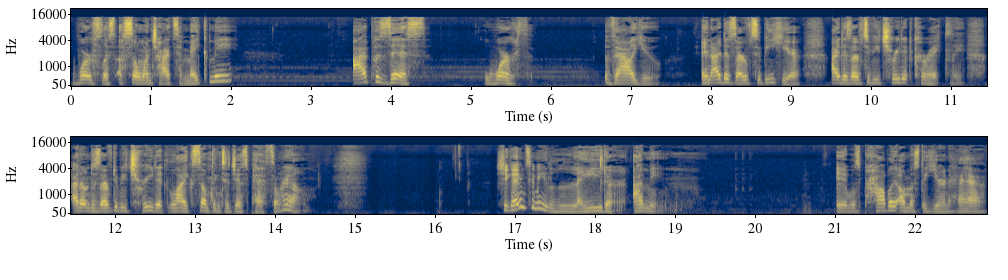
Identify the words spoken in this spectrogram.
worthless someone tried to make me, I possess worth, value, and I deserve to be here. I deserve to be treated correctly. I don't deserve to be treated like something to just pass around. She came to me later. I mean, it was probably almost a year and a half.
